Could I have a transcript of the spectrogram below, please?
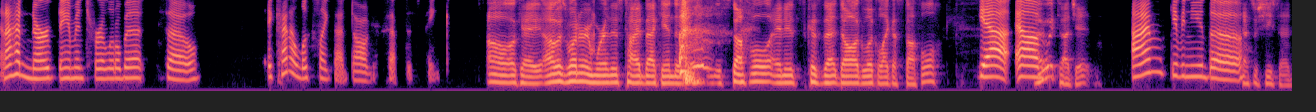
and I had nerve damage for a little bit. So it kind of looks like that dog, except it's pink. Oh, okay. I was wondering where this tied back into the, the Stufful, and it's because that dog looked like a Stufful. Yeah. I Um, would touch it. I'm giving you the That's what she said.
